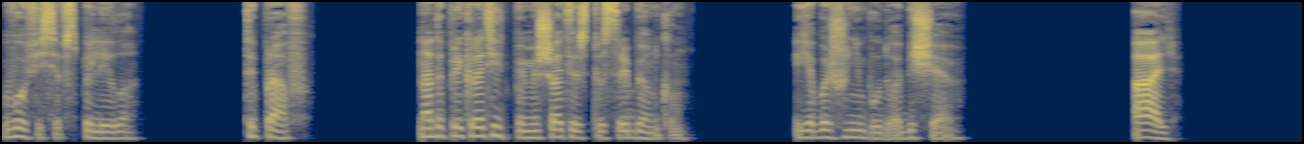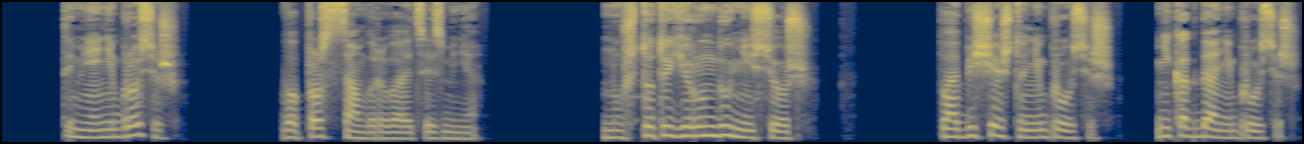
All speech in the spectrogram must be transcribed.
в офисе вспылила. Ты прав. Надо прекратить помешательство с ребенком. Я больше не буду, обещаю. Аль, ты меня не бросишь? Вопрос сам вырывается из меня. Ну что ты ерунду несешь? Пообещай, что не бросишь. Никогда не бросишь.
